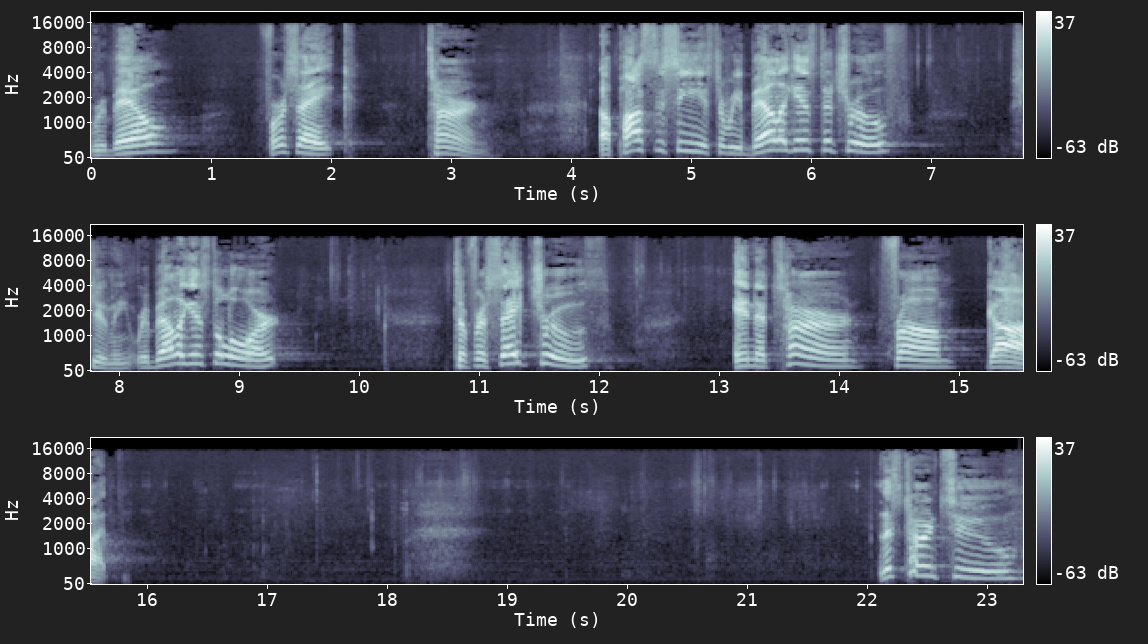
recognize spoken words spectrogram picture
Rebel, forsake, turn. Apostasy is to rebel against the truth, excuse me, rebel against the Lord, to forsake truth, and to turn from God. let's turn to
